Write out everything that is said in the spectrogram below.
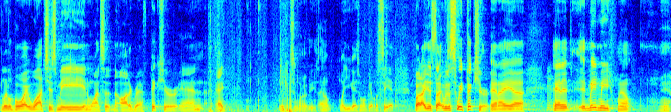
the little boy watches me and wants an autographed picture, and I think it's one of these. I don't. Well, you guys won't be able to see it, but I just thought it was a sweet picture, and I uh, and it it made me well. Yeah,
